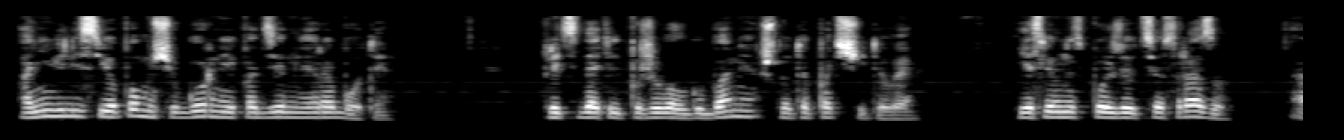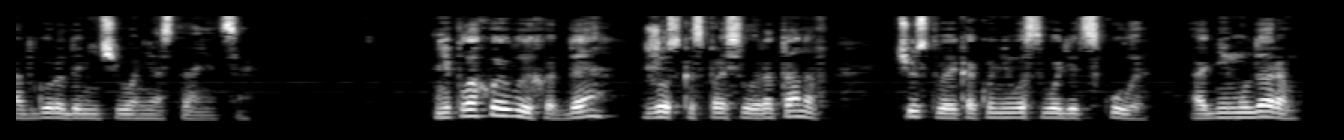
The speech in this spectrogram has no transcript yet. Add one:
Они вели с ее помощью горные и подземные работы. Председатель пожевал губами, что-то подсчитывая. Если он использует все сразу, от города ничего не останется. Неплохой выход, да? жестко спросил Ротанов, чувствуя, как у него сводят скулы. Одним ударом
